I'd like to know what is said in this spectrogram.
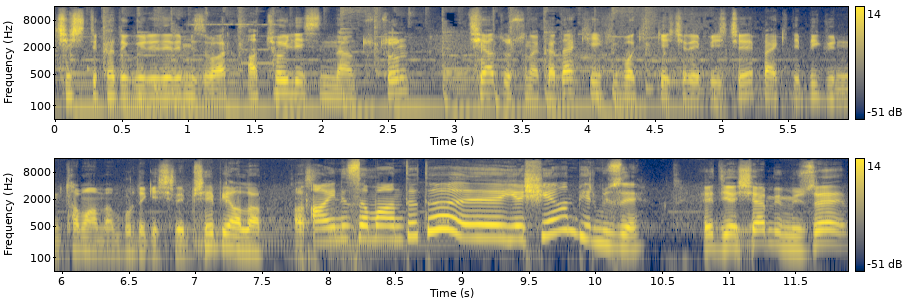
Çeşitli kategorilerimiz var. Atölyesinden tutun tiyatrosuna kadar keyifli vakit geçirebileceği, belki de bir gününü tamamen burada geçirebileceği bir alan aslında. Aynı zamanda da e, yaşayan bir müze. Evet yaşayan bir müze.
